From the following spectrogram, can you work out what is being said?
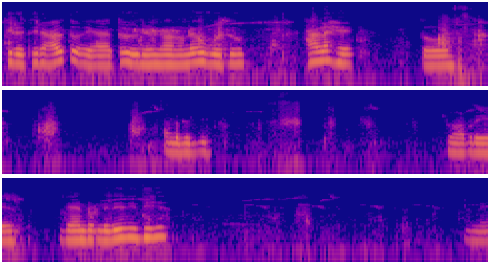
ધીરે ધીરે હાલતું હોય, આ ધોઈ લેવાનું ને એવું બધું. હાલે છે તો, આલે બદલી તો આપણે ગાયને રોટલી દઈ દીધી છે. અને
